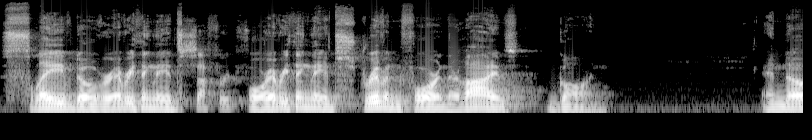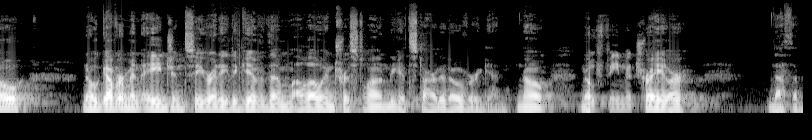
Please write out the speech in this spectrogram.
slaved over, everything they had suffered for, everything they had striven for in their lives, gone and no, no government agency ready to give them a low interest loan to get started over again. No, no FEMA trailer, nothing.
